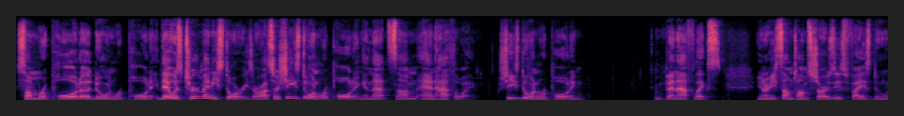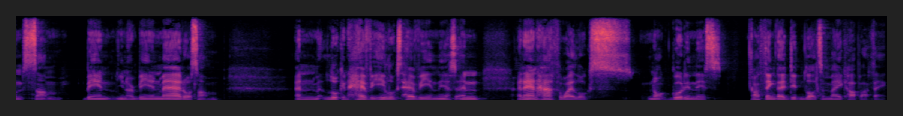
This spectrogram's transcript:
some reporter doing reporting. There was too many stories, all right? So she's doing reporting, and that's um Anne Hathaway. She's doing reporting. Ben Affleck's, you know, he sometimes shows his face doing something, being, you know, being mad or something. And looking heavy. He looks heavy in this. And and Anne Hathaway looks not good in this. I think they did lots of makeup, I think.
